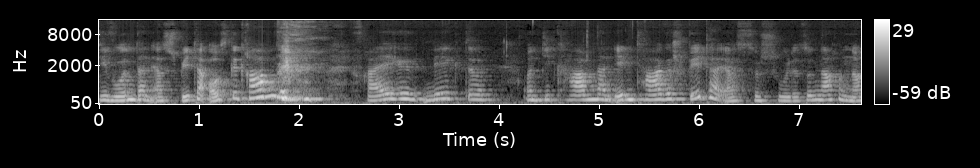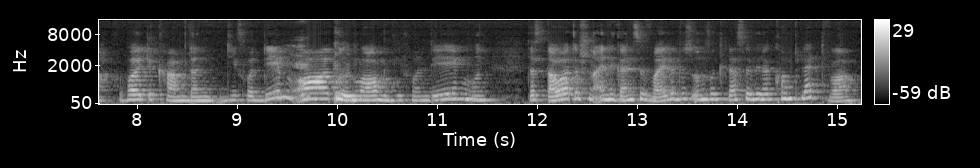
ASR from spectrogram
die wurden dann erst später ausgegraben, freigelegt und, und die kamen dann eben Tage später erst zur Schule, so nach und nach. Heute kamen dann die von dem Ort und morgen die von dem und das dauerte schon eine ganze Weile, bis unsere Klasse wieder komplett war.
